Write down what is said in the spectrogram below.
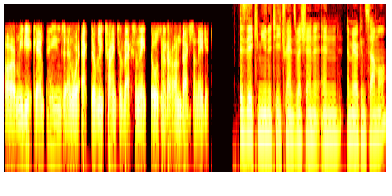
our media campaigns, and we're actively trying to vaccinate those that are unvaccinated. Is there community transmission in American Samoa?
